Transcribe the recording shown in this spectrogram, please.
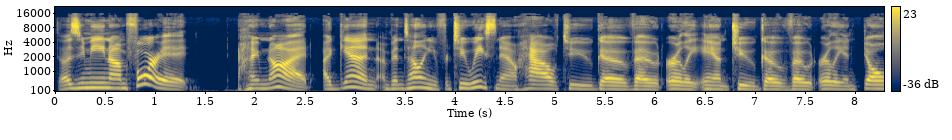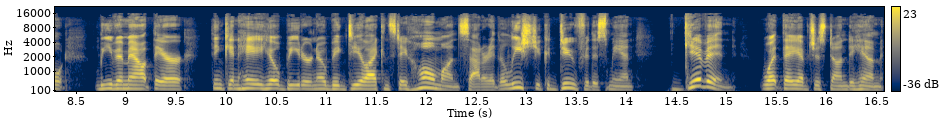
Doesn't mean I'm for it. I'm not. Again, I've been telling you for two weeks now how to go vote early and to go vote early and don't leave him out there thinking, hey, he'll beat her. No big deal. I can stay home on Saturday. The least you could do for this man, given what they have just done to him,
